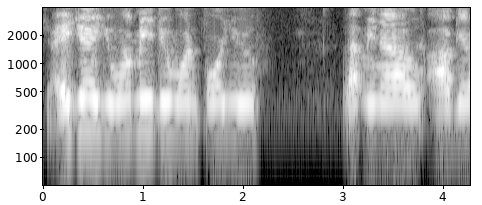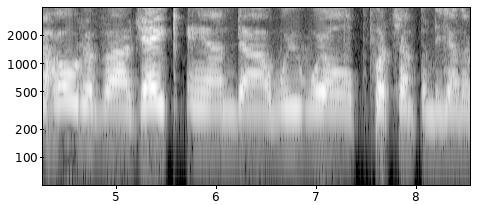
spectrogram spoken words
So AJ, you want me to do one for you? Let me know. I'll get a hold of uh, Jake and uh, we will put something together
